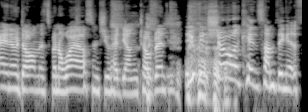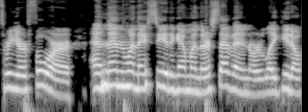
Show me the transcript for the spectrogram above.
I know Dalton, it's been a while since you had young children. You can show a kid something at three or four, and then when they see it again when they're seven, or like, you know,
